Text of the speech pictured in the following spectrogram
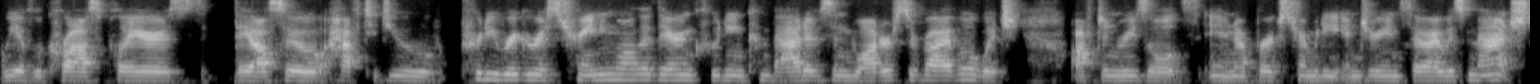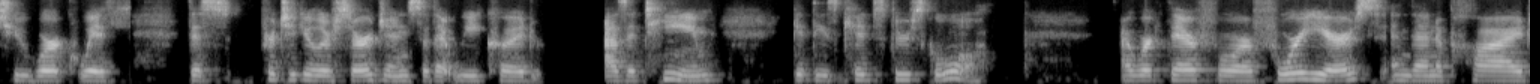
we have lacrosse players. They also have to do pretty rigorous training while they're there, including combatives and water survival, which often results in upper extremity injury. And so I was matched to work with this particular surgeon so that we could, as a team, get these kids through school. I worked there for four years and then applied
